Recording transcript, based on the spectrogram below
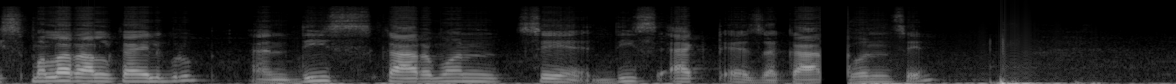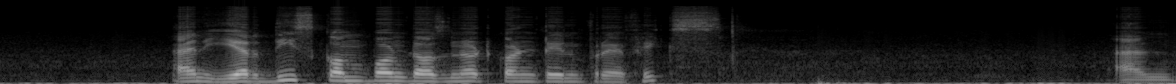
smaller alkyl group and this carbon chain this act as a carbon chain and here this compound does not contain prefix. And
